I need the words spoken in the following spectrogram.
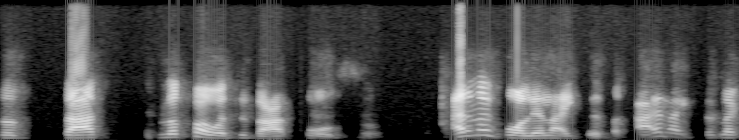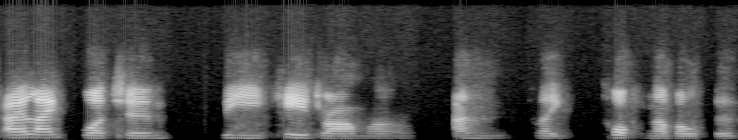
So that look forward to that also. I don't know if Wally liked it, but I liked it. Like I liked watching the K drama and like talking about it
